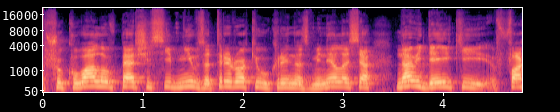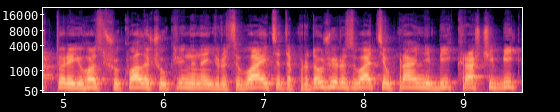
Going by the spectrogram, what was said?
шокувало в перші сім днів. За три роки Україна змінилася. Навіть деякі фактори його шокували, що Україна навіть розвивається та продовжує розвиватися в правильний бік, кращий бік.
